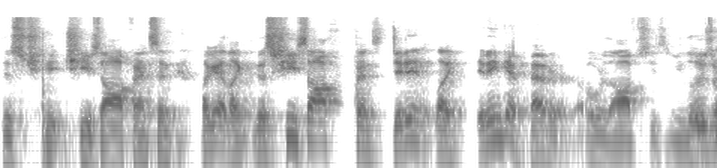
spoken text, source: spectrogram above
this Chiefs offense. And again, like this Chiefs offense didn't like it didn't get better over the offseason. You lose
